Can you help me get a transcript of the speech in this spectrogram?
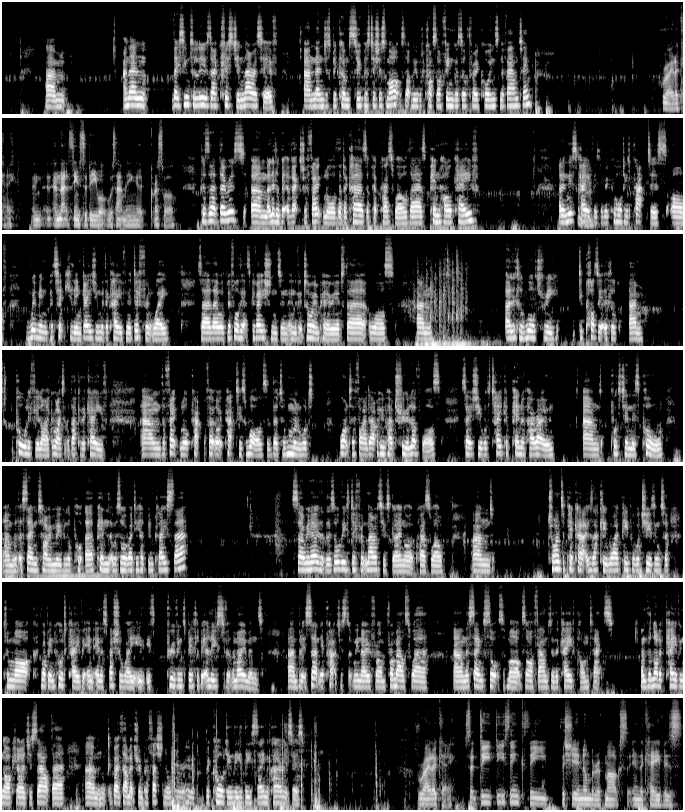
Um, and then they seem to lose their Christian narrative and then just become superstitious marks, like we would cross our fingers or throw coins in a fountain. Right. Okay and and that seems to be what was happening at Creswell. Because uh, there is um, a little bit of extra folklore that occurs up at Creswell. There's Pinhole Cave, and in this cave, mm-hmm. there's a recorded practice of women, particularly engaging with the cave in a different way. So there was before the excavations in, in the Victorian period, there was um, a little watery deposit, a little um, pool, if you like, right at the back of the cave and the folklore pra- folkloric practice was that a woman would want to find out who her true love was, so she would take a pin of her own and put it in this pool, um, but at the same time removing a, a pin that was already had been placed there. So we know that there's all these different narratives going on at Creswell, and trying to pick out exactly why people were choosing to, to mark Robin Hood Cave in, in a special way is proving to be a little bit elusive at the moment. Um, but it's certainly a practice that we know from from elsewhere, and the same sorts of marks are found in the cave context. And there's a lot of caving archaeologists out there, um, both amateur and professional, who are, who are recording these, these same occurrences. Right. Okay. So, do do you think the the sheer number of marks in the cave is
